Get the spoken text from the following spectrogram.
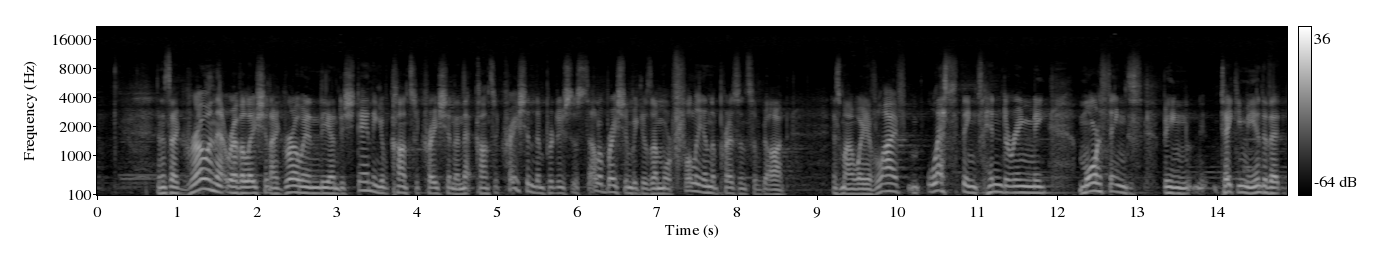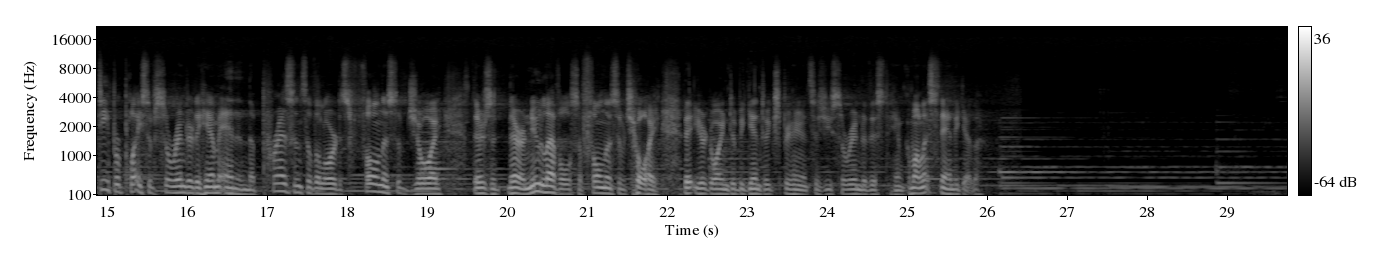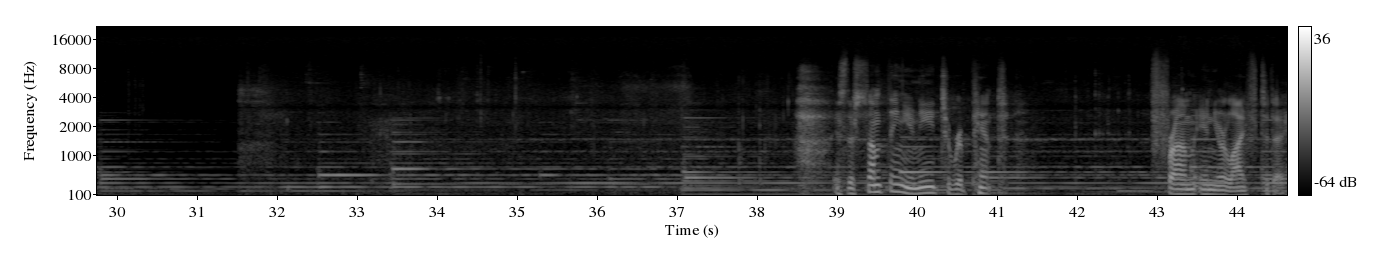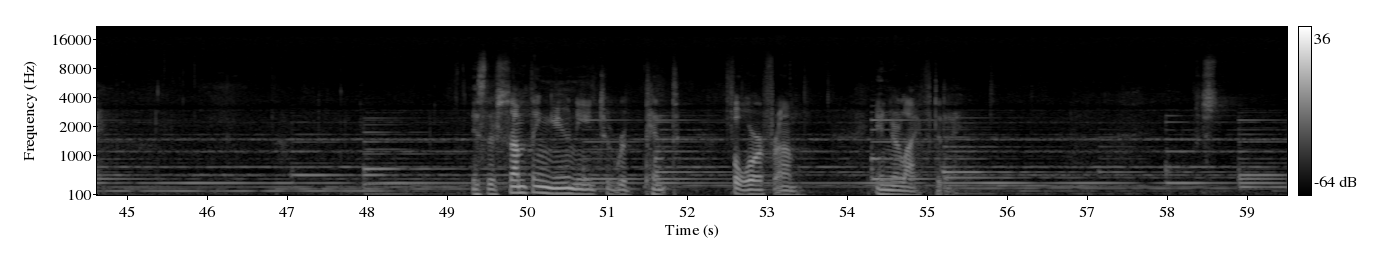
And as I grow in that revelation, I grow in the understanding of consecration, and that consecration then produces celebration because I'm more fully in the presence of God as my way of life, less things hindering me, more things being taking me into that deeper place of surrender to Him, and in the presence of the Lord is fullness of joy. There's a, there are new levels of fullness of joy that you're going to begin to experience as you surrender this to Him. Come on, let's stand together. Is there something you need to repent from in your life today? Is there something you need to repent for from in your life today? Just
